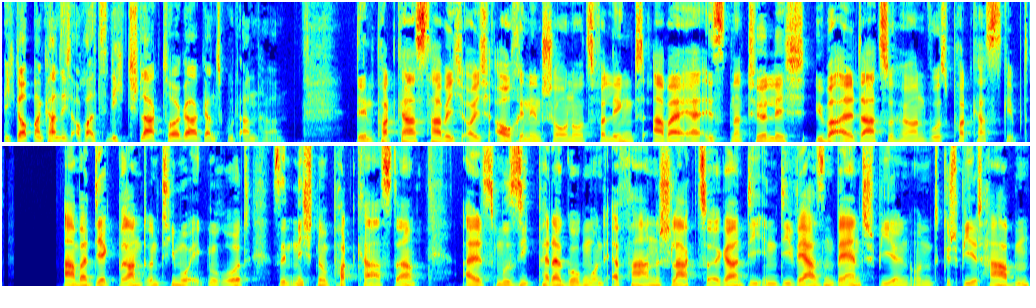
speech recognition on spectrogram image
Ich glaube, man kann sich auch als Nicht-Schlagzeuger ganz gut anhören. Den Podcast habe ich euch auch in den Show Notes verlinkt, aber er ist natürlich überall da zu hören, wo es Podcasts gibt. Aber Dirk Brandt und Timo Ickenroth sind nicht nur Podcaster, Als Musikpädagogen und erfahrene Schlagzeuger, die in diversen Bands spielen und gespielt haben,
